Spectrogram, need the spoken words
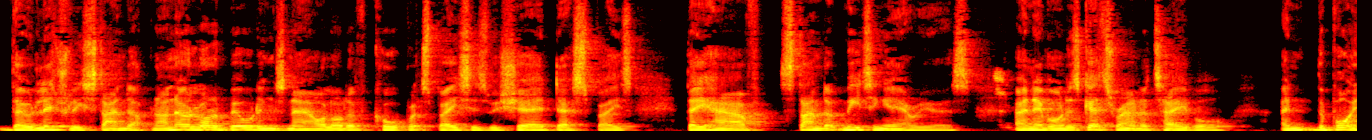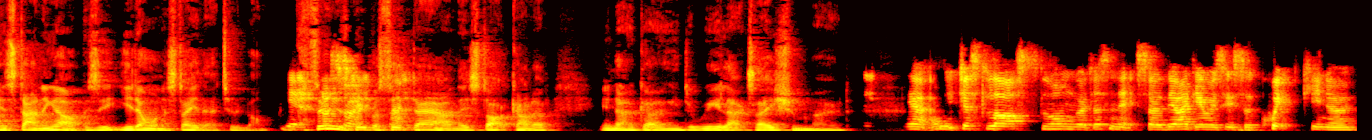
they would literally stand up. And I know a lot of buildings now, a lot of corporate spaces with shared desk space, they have stand up meeting areas and everyone just gets around a table. And the point in standing up is you don't want to stay there too long. Yeah, as soon as that's people right. sit down, they start kind of, you know, going into relaxation mode. Yeah, and it just lasts longer, doesn't it? So the idea is it's a quick, you know,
